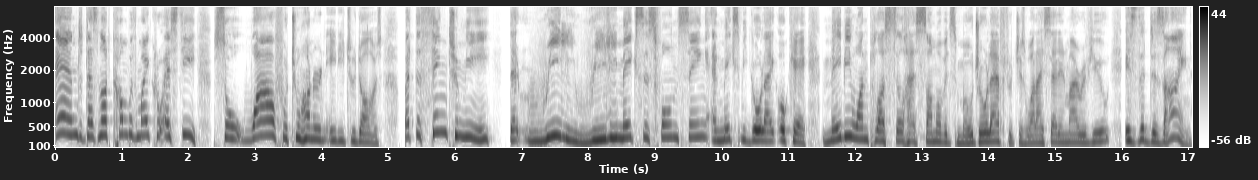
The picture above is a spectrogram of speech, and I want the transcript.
and does not come with micro SD. So wow for $282. But the thing to me that really, really makes this phone sing and makes me go like, okay, maybe OnePlus still has some of its mojo left, which is what I said in my review, is the design.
